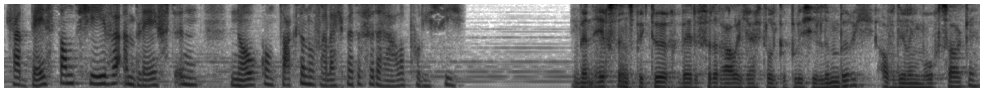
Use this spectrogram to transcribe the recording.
gaat bijstand geven en blijft in nauw contact en overleg met de federale politie. Ik ben eerste inspecteur bij de Federale Gerechtelijke Politie Limburg, afdeling moordzaken.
